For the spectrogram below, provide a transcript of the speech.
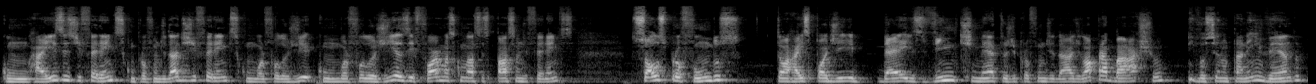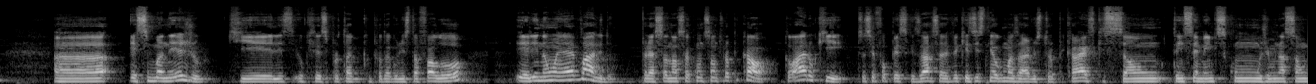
com raízes diferentes, com profundidades diferentes, com, morfologia, com morfologias e formas como elas se passam diferentes, solos profundos, então a raiz pode ir 10, 20 metros de profundidade lá para baixo e você não está nem vendo. Uh, esse manejo que, o que, esse, que o protagonista falou, ele não é válido para essa nossa condição tropical. Claro que, se você for pesquisar, você vai ver que existem algumas árvores tropicais que são têm sementes com germinação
